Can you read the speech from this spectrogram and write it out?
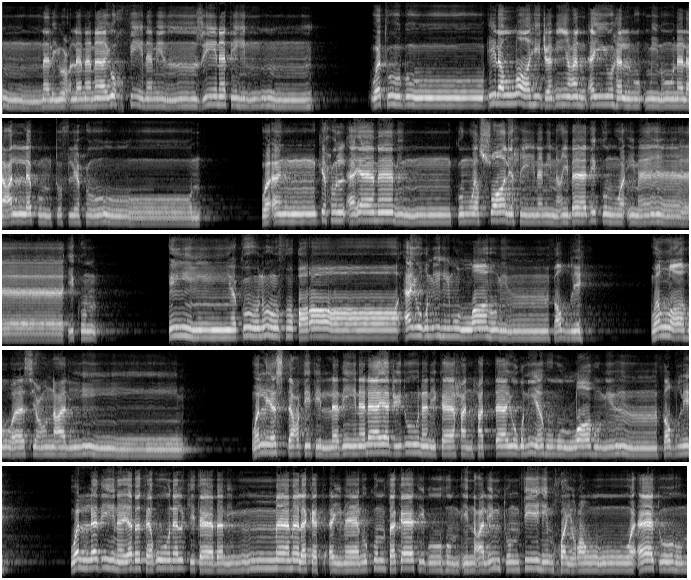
ليعلم ما يخفين من زينتهن وتوبوا إلى الله جميعا أيها المؤمنون لعلكم تفلحون. وأنكحوا الأيام منكم والصالحين من عبادكم وإمائكم إن يكونوا فقراء يغنهم الله من فضله والله واسع عليم. وليستعفف الذين لا يجدون نكاحا حتى يغنيهم الله من فضله. والذين يبتغون الكتاب مما ملكت أيمانكم فكاتبوهم إن علمتم فيهم خيرا وآتوهم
